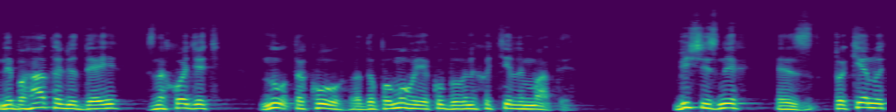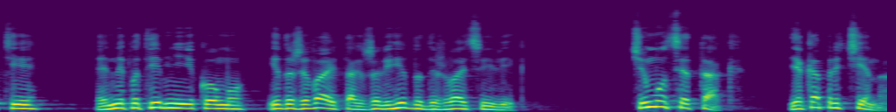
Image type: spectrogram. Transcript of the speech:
небагато людей знаходять ну, таку допомогу, яку би вони хотіли мати. Більшість з них покинуті, е, не потрібні нікому і доживають так, жалюгідно доживають свій вік. Чому це так? Яка причина?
